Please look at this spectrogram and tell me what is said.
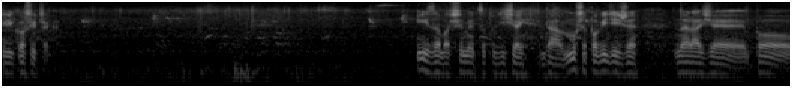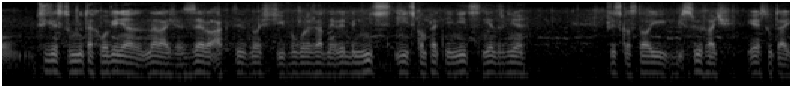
Czyli koszyczek. I zobaczymy co tu dzisiaj da. Muszę powiedzieć, że na razie po 30 minutach łowienia na razie zero aktywności, w ogóle żadnej ryby, nic, nic kompletnie nic nie drgnie. Wszystko stoi słychać jest tutaj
